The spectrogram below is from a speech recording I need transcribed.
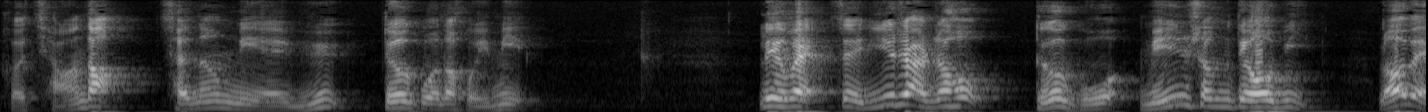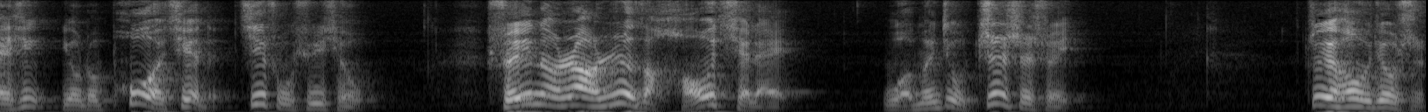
和强大才能免于德国的毁灭。另外，在一战之后，德国民生凋敝，老百姓有着迫切的基础需求，谁能让日子好起来，我们就支持谁。最后就是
